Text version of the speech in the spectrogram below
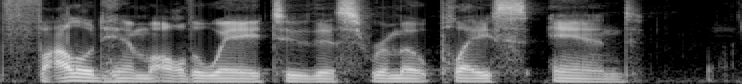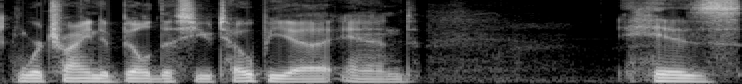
followed him all the way to this remote place and were trying to build this utopia and his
